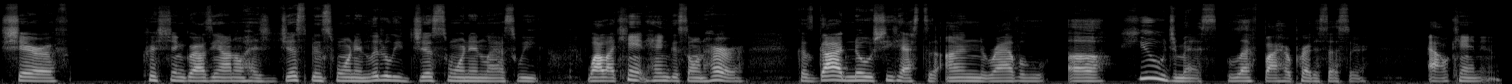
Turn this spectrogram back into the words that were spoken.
Sheriff Kristin Graziano has just been sworn in, literally just sworn in last week, while I can't hang this on her, because God knows she has to unravel a huge mess left by her predecessor, Al Cannon.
